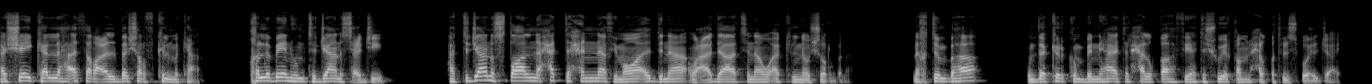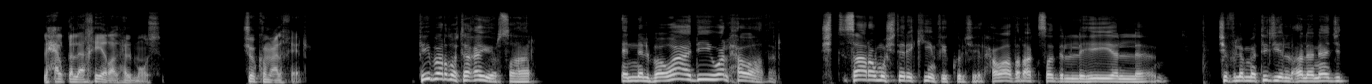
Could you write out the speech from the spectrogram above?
هالشيء كان له أثر على البشر في كل مكان. وخلى بينهم تجانس عجيب. هالتجانس طالنا حتى حنا في موائدنا وعاداتنا وأكلنا وشربنا. نختم بها ونذكركم بنهاية الحلقة فيها تشويقة من حلقة الأسبوع الجاي. الحلقة الأخيرة لهالموسم. اشوفكم على خير في برضو تغير صار إن البوادي والحواضر صاروا مشتركين في كل شيء. الحواضر أقصد اللي هي ال- شوف لما تجي على نجد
